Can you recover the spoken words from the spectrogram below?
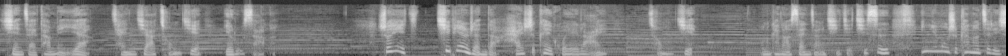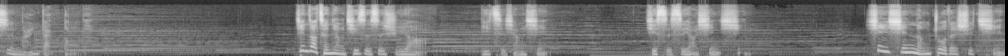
现在他们一样参加重建耶路撒冷，所以欺骗人的还是可以回来重建。我们看到三章七节，其实英年牧师看到这里是蛮感动的。建造成长其实是需要彼此相信，其实是要信心。信心能做的事情，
